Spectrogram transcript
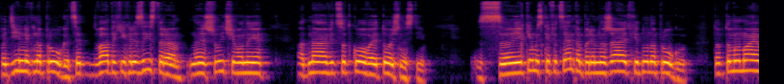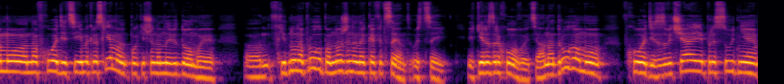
подільник напруги. Це два таких резистора, найшвидше вони одна відсоткової точності. З якимось коефіцієнтом перемножають вхідну напругу. Тобто ми маємо на вході цієї мікросхеми, поки що нам невідомої, е, вхідну напругу помножену на коефіцієнт, ось цей, який розраховується. А на другому вході зазвичай присутня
